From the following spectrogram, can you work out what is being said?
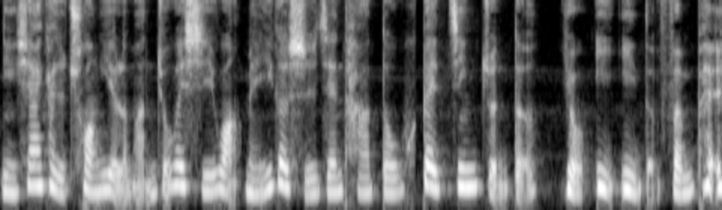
你现在开始创业了嘛，你就会希望每一个时间它都被精准的、有意义的分配。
